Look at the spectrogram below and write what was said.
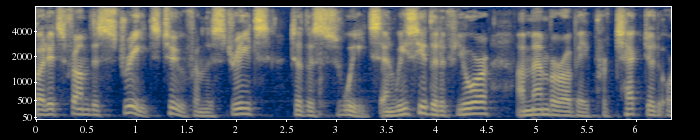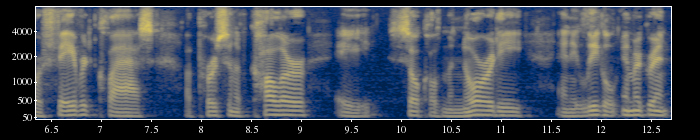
but it's from the streets too, from the streets to the suites. And we see that if you're a member of a protected or favored class, a person of color, a so called minority, an illegal immigrant,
